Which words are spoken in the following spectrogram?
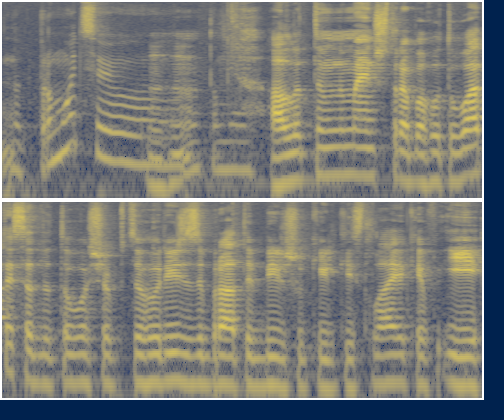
е, ну, промоцію. Тому Але тим не менш треба готуватися для того, щоб цьогоріч зібрати більшу кількість лайків і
